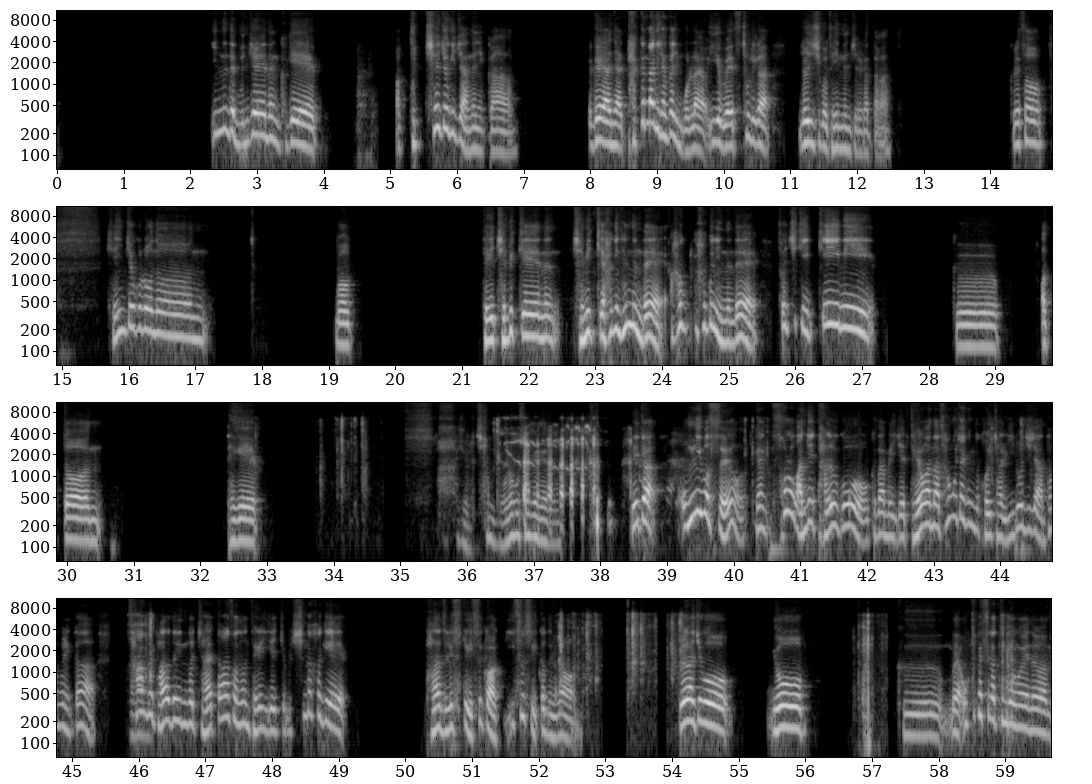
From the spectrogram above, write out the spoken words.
있는데 문제는 그게 막 구체적이지 않으니까 그게 아니야 다 끝나기 전까지 몰라요. 이게 왜 스토리가 이런 식으로 돼 있는지를 갖다가 그래서 개인적으로는 뭐 되게 재밌게는 재밌게 하긴 했는데 하, 하긴 있는데 솔직히 게임이 그 어떤 되게 아, 이걸 참 뭐라고 설명해야 되나 그러니까 옴니버스예요. 그냥 서로 완전히 다르고 그다음에 이제 대화나 상호작용도 거의 잘 이루어지지 않다 보니까 사람들 받아들이는 것 잘 따라서는 되게 이게 좀 심각하게 받아들일 수도 있을 것 같, 있을 수 있거든요. 그래가지고 요 그 뭐야 옥토패스 같은 경우에는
